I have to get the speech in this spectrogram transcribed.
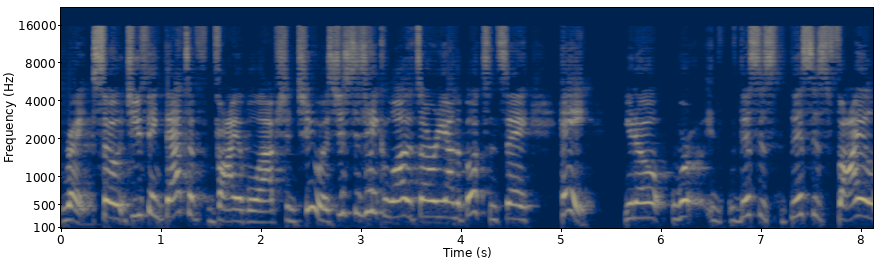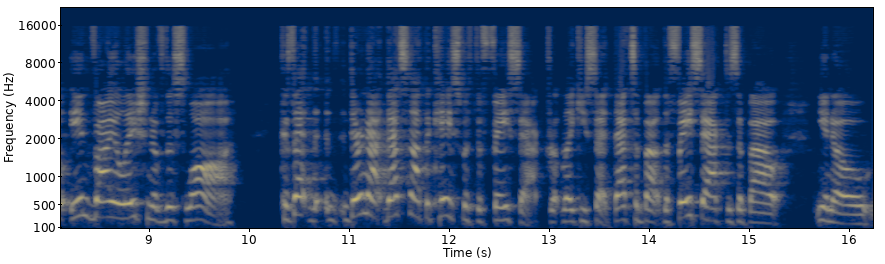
Right. So do you think that's a viable option too? Is just to take a law that's already on the books and say, "Hey, you know, we're this is this is viol in violation of this law." Because that they're not that's not the case with the FACE Act. Like you said, that's about the FACE Act is about you know,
